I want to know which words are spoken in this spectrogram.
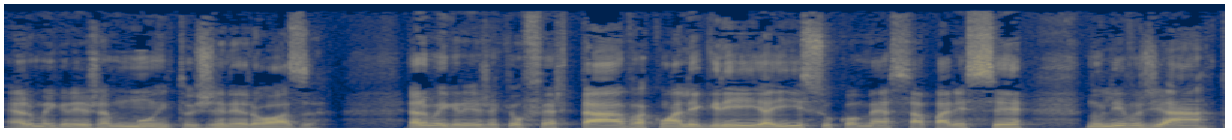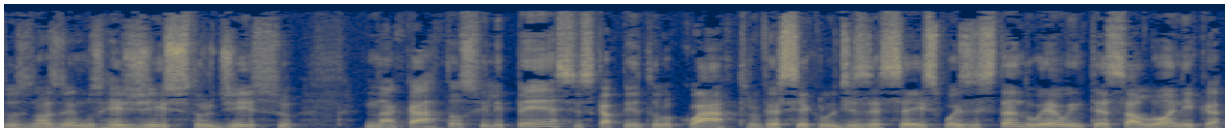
era uma igreja muito generosa. Era uma igreja que ofertava com alegria, e isso começa a aparecer no livro de Atos. Nós vemos registro disso na carta aos Filipenses, capítulo 4, versículo 16: Pois estando eu em Tessalônica,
